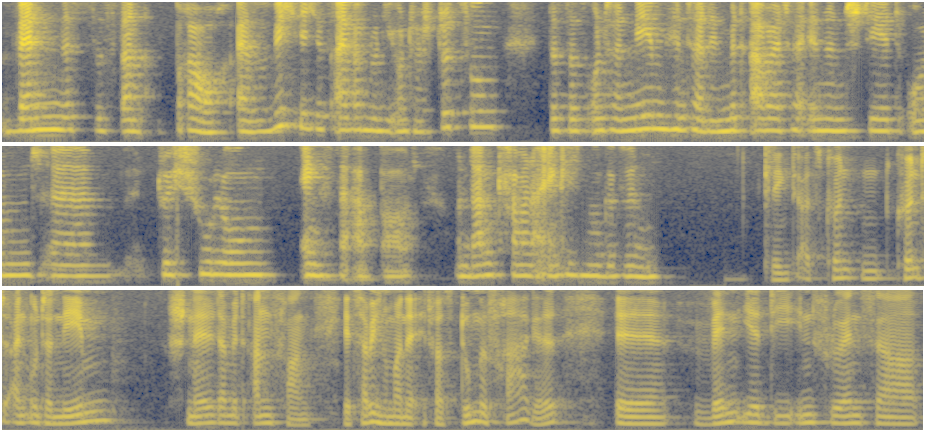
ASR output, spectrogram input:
wenn es es dann braucht. Also wichtig ist einfach nur die Unterstützung, dass das Unternehmen hinter den MitarbeiterInnen steht und äh, durch Schulung Ängste abbaut. Und dann kann man eigentlich nur gewinnen. Klingt, als könnten, könnte ein Unternehmen schnell damit anfangen. Jetzt habe ich noch mal eine etwas dumme Frage. Äh, wenn ihr die Influencer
